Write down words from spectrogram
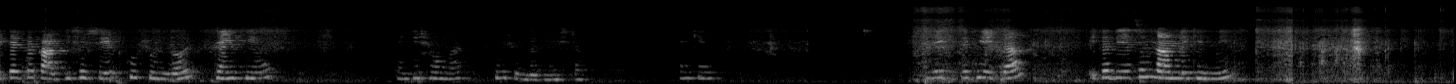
এটা একটা কার্ডিসের সেট খুব সুন্দর। Thank you thank you so much খুবই সুন্দর জিনিসটা। থ্যাংক ইউ নেক্সট দেখি এটা? এটা দিয়েছেন, নাম লেখেননি। তো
